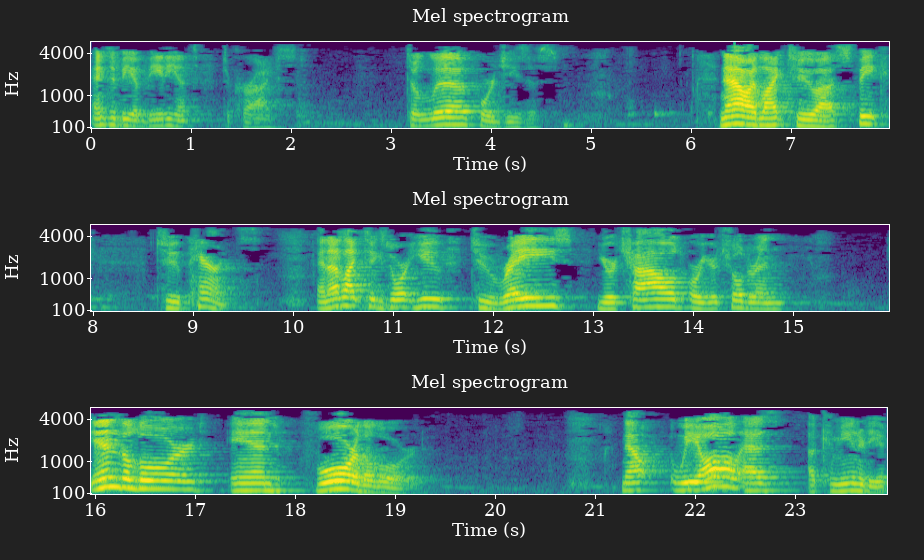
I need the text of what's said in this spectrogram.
and to be obedient to Christ, to live for Jesus. Now I'd like to uh, speak to parents, and I'd like to exhort you to raise your child or your children in the Lord and for the Lord. Now, we all, as a community, a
